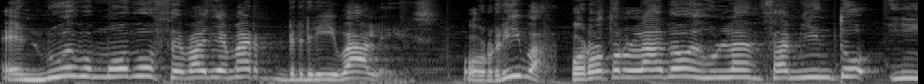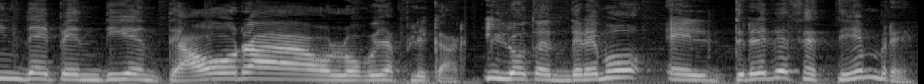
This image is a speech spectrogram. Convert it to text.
El nuevo modo se va a llamar Rivales o Rivals. Por otro lado, es un lanzamiento independiente. Ahora os lo voy a explicar. Y lo tendremos el 3 de septiembre.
